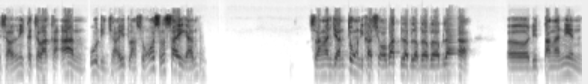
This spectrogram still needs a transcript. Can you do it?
Misalnya nih kecelakaan, uh dijahit langsung, oh selesai kan? Serangan jantung dikasih obat bla bla bla bla bla, uh, ditanganin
